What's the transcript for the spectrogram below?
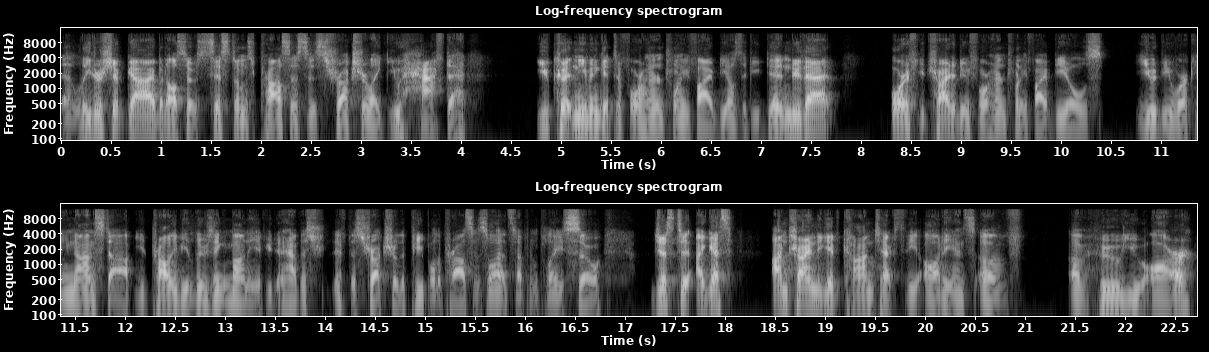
a leadership guy, but also systems, processes, structure. Like you have to, you couldn't even get to 425 deals if you didn't do that. Or if you try to do 425 deals, you would be working nonstop. You'd probably be losing money if you didn't have this, if the structure, the people, the process, all that stuff in place. So just to, I guess I'm trying to give context to the audience of, of who you are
